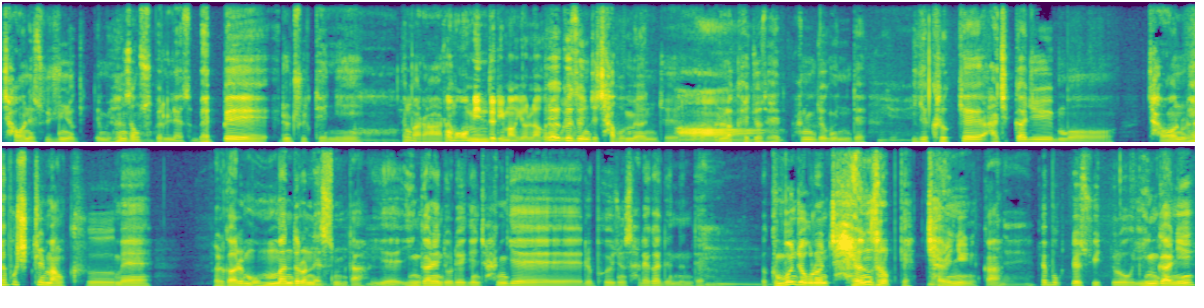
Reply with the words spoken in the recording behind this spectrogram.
자원의 수준이었기 때문에 현상 수배를 내서 몇 배를 줄 테니 아, 그럼, 해봐라. 그럼 어민들이 막 연락을 예, 하고 그래서 이런 이제 잡으면 이제 아. 연락해줘서 해- 한 적이 있는데? 예. 이게 그렇게 아직까지 뭐 자원을 회복시킬 만큼의 결과를 못 만들어냈습니다. 음. 이게 인간의 노력이 이제 한계를 보여준 사례가 됐는데 음. 근본적으로는 자연스럽게 자연이니까 네. 회복될 수 있도록 인간이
